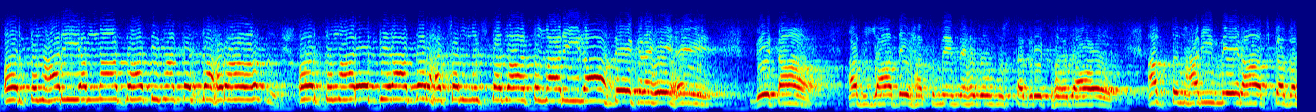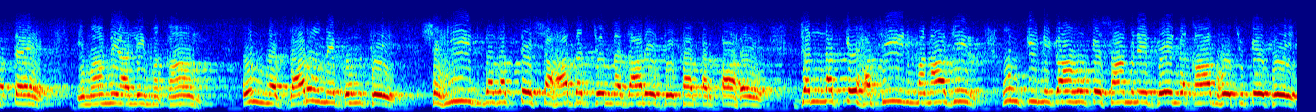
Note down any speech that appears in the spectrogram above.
اور تمہاری اما فاطمہ زہرا اور تمہارے برادر حسن مشتبہ تمہاری راہ دیکھ رہے ہیں۔ بیٹا، اب یاد حق میں محو مستغرق ہو جاؤ۔ اب تمہاری میراج کا وقت ہے۔ امام علی مقام ان نظاروں میں گم تھے۔ شہید بوقت شہادت جو نظارے دیکھا کرتا ہے۔ جنت کے حسین مناظر ان کی نگاہوں کے سامنے بے نقاب ہو چکے تھے۔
